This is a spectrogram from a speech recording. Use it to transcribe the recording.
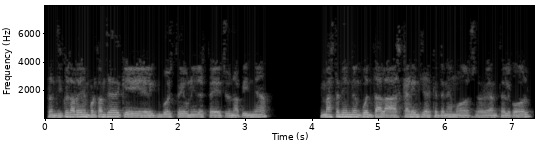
Francisco sabe la importancia de que el equipo esté unido, esté hecho una piña, más teniendo en cuenta las carencias que tenemos eh, ante el gol.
